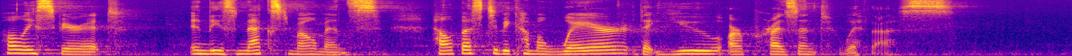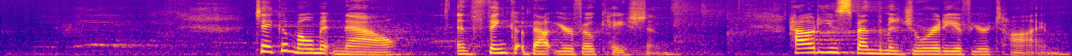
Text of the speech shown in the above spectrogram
Holy Spirit, in these next moments, help us to become aware that you are present with us. Take a moment now and think about your vocation. How do you spend the majority of your time?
